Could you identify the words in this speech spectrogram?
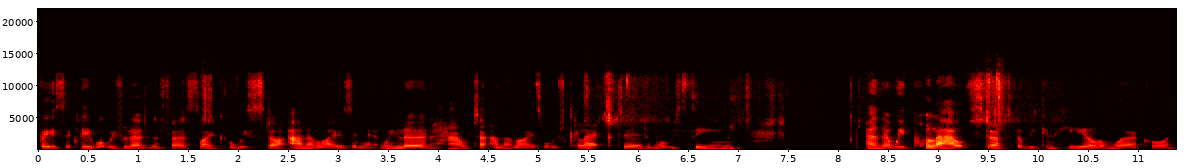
basically what we've learned in the first cycle, we start analyzing it. We learn how to analyze what we've collected and what we've seen. And then we pull out stuff that we can heal and work on.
